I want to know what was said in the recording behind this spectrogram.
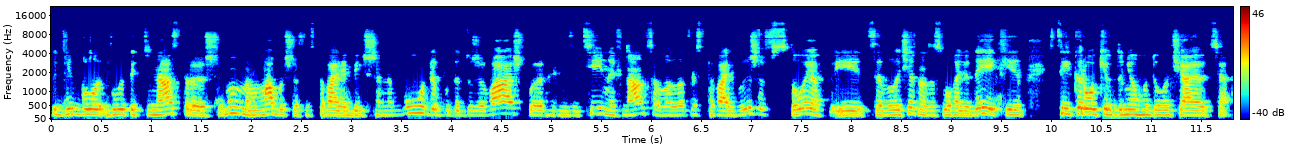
Тоді було були такі настрої, що ну мабуть, що фестиваля більше не буде, буде дуже важко організаційно, і фінансово, але фестиваль вижив, стояв, і це величезна заслуга людей, які стільки років до нього долучаються.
